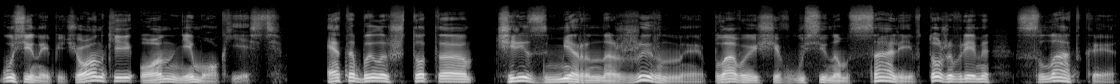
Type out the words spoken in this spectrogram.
Гусиной печенки он не мог есть. Это было что-то чрезмерно жирное, плавающее в гусином сале и в то же время сладкое,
